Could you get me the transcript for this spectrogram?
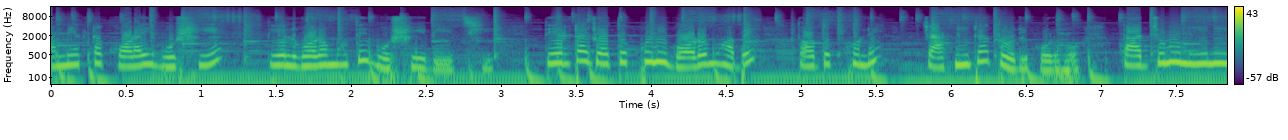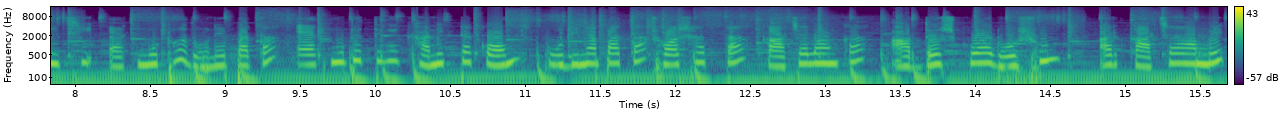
আমি একটা কড়াই বসিয়ে তেল গরম হতে বসিয়ে দিয়েছি। তেলটা যতক্ষণে গরম হবে, ততক্ষণে চাটনিটা তৈরি করব। তার জন্য নিয়ে নিয়েছি এক মুঠো ধনে পাতা, এক মুঠোর থেকে খানিকটা কম পুদিনা পাতা ছ সাতটা কাঁচা লঙ্কা, আট দশ কোয়া রসুন আর কাঁচা আমের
